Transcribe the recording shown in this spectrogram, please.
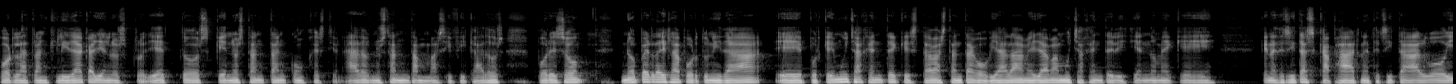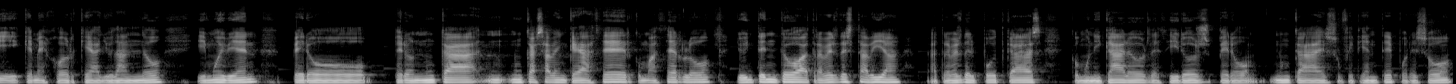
por la tranquilidad que hay en los proyectos, que no están tan congestionados, no están tan masificados. Por eso no perdáis la oportunidad, eh, porque hay mucha gente que está bastante agobiada, me llama mucha gente diciéndome que, necesita escapar, necesita algo y qué mejor que ayudando y muy bien, pero, pero nunca, nunca saben qué hacer, cómo hacerlo. Yo intento a través de esta vía a través del podcast, comunicaros, deciros, pero nunca es suficiente. Por eso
